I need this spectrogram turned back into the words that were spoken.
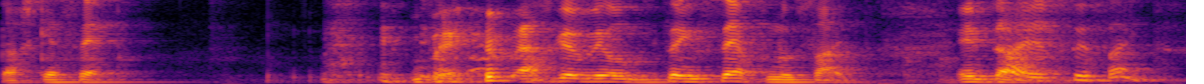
Acho que é CEP. Acho que a deles tem CEP no site. Então, Ah, é de ser site.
